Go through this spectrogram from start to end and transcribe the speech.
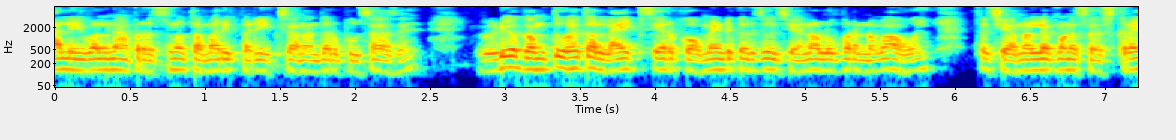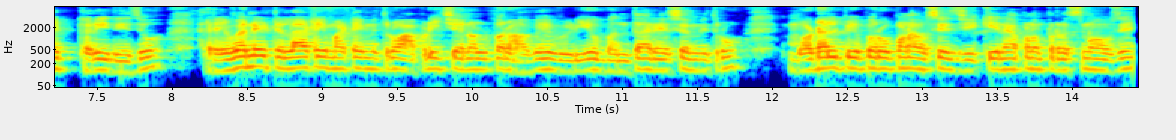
આ લેવલના પ્રશ્નો તમારી પરીક્ષાના અંદર પૂછાશે. વીડિયો ગમતું હોય તો લાઇક શેર, કોમેન્ટ કરજો. ચેનલ ઉપર નવા હોય તો ચેનલને પણ સબસ્ક્રાઇબ કરી દેજો. રેવન્યુ તલાટી માટે મિત્રો, આપણી ચેનલ પર હવે વીડિયો બનતા રહેશે મિત્રો. મોડલ પેપરો પણ આવશે, જીકેના પણ પ્રશ્નો આવશે.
